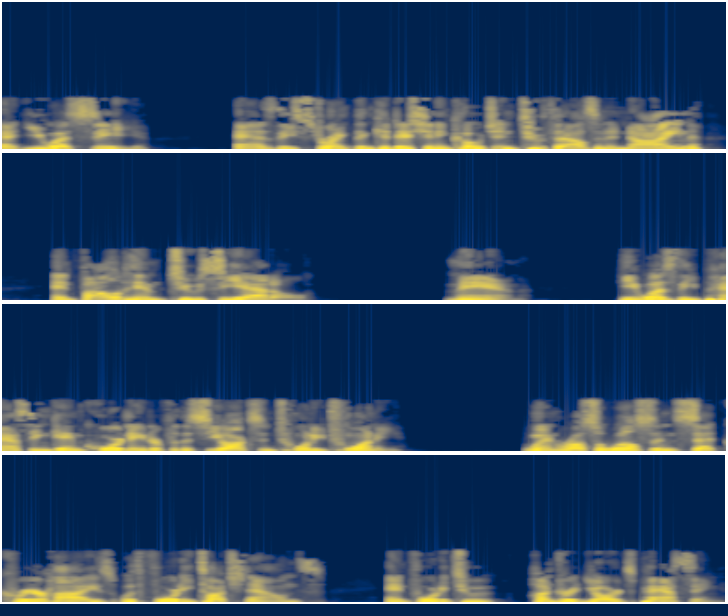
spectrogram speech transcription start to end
at USC as the strength and conditioning coach in 2009 and followed him to Seattle. Man, he was the passing game coordinator for the Seahawks in 2020 when Russell Wilson set career highs with 40 touchdowns and 4,200 yards passing.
